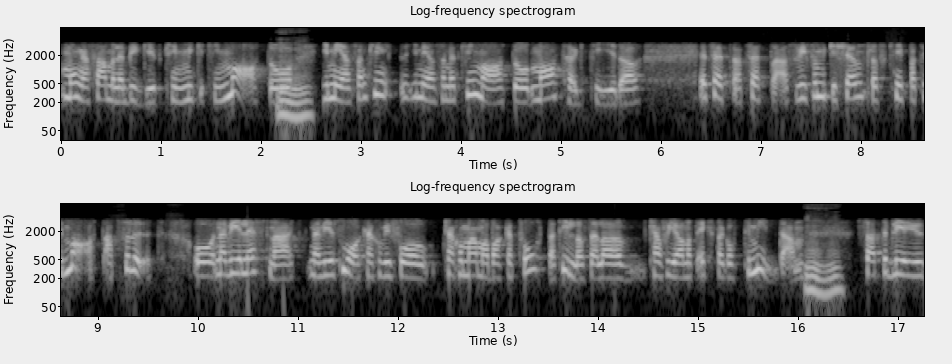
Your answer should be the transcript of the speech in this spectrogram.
många samhällen bygger kring, mycket kring mat och gemensam kring, gemensamhet kring mat och mathögtider etc. etc. Så vi får mycket känslor förknippat till mat, absolut. Och när vi är ledsna, när vi är små kanske vi får, kanske mamma bakar tårta till oss eller kanske gör något extra gott till middagen. Så att det blir ju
